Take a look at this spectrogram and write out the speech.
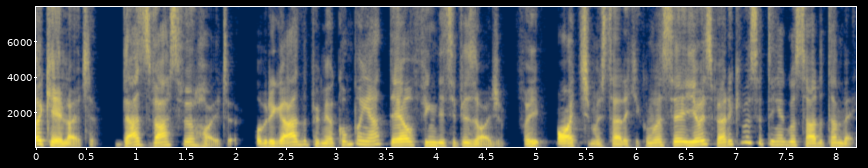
Ok, Leute, das war's für heute. Obrigado por me acompanhar até o fim desse episódio. Foi ótimo estar aqui com você e eu espero que você tenha gostado também.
